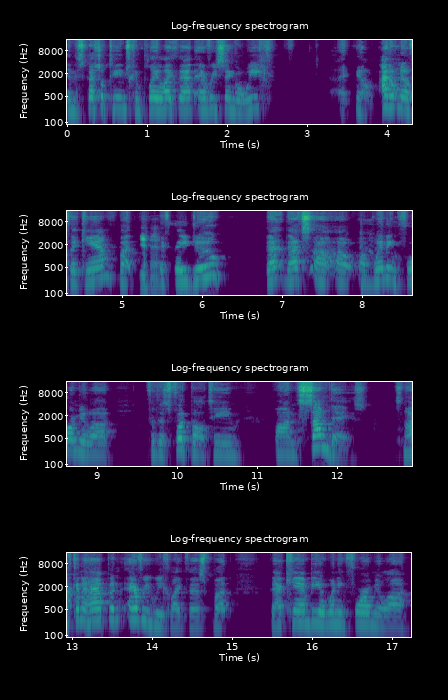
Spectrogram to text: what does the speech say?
and the special teams can play like that every single week, you know, I don't know if they can, but yeah. if they do, that that's a, a, a winning formula for this football team on some days. It's not going to happen every week like this, but that can be a winning formula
